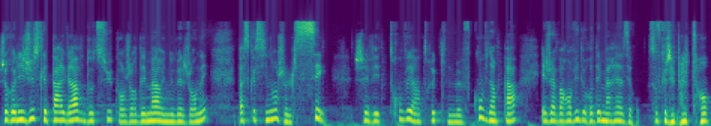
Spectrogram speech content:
Je relis juste les paragraphes d'au-dessus quand je redémarre une nouvelle journée parce que sinon je le sais je vais trouver un truc qui ne me convient pas et je vais avoir envie de redémarrer à zéro. Sauf que j'ai pas le temps,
